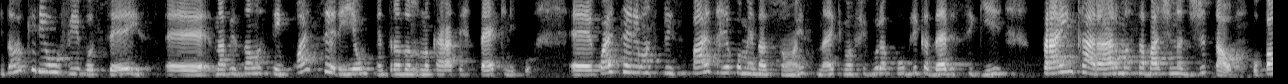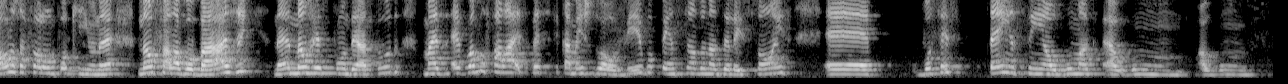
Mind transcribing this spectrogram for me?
Então, eu queria ouvir vocês, é, na visão assim, quais seriam, entrando no caráter técnico, é, quais seriam as principais recomendações né, que uma figura pública deve seguir para encarar uma sabatina digital? O Paulo já falou um pouquinho, né? Não fala bobagem, né, não responder a tudo, mas é, vamos falar especificamente do ao vivo, pensando nas eleições. É, vocês têm, assim, alguma, algum, alguns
